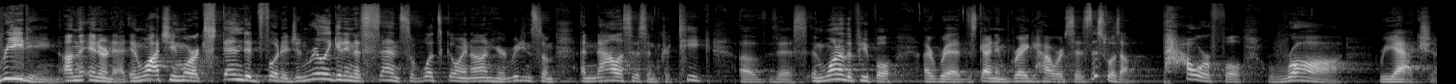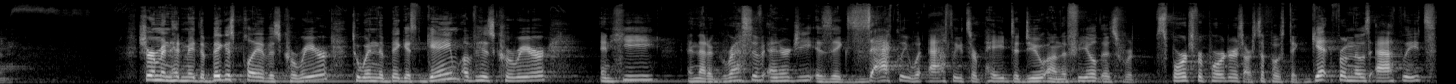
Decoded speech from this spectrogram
reading on the internet and watching more extended footage and really getting a sense of what's going on here and reading some analysis and critique of this. And one of the people I read, this guy named Greg Howard, says this was a powerful, raw reaction. Sherman had made the biggest play of his career to win the biggest game of his career, and he and that aggressive energy is exactly what athletes are paid to do on the field, as sports reporters are supposed to get from those athletes.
